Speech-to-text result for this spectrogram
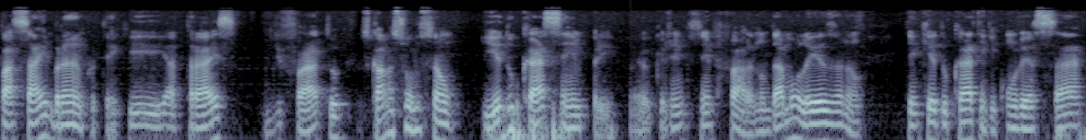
passar em branco, tem que ir atrás, de fato, buscar uma solução e educar sempre. É o que a gente sempre fala, não dá moleza não. Tem que educar, tem que conversar,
